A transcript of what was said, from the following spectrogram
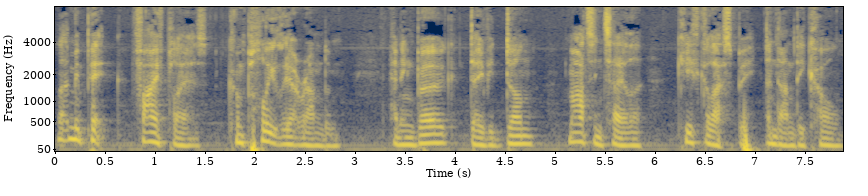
Let me pick five players completely at random Henning Berg, David Dunn, Martin Taylor, Keith Gillespie, and Andy Cole.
